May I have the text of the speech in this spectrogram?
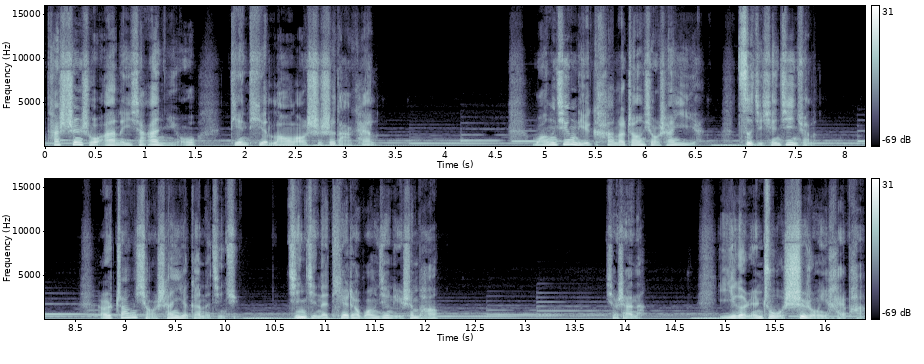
他伸手按了一下按钮，电梯老老实实打开了。王经理看了张小山一眼，自己先进去了，而张小山也跟了进去，紧紧地贴着王经理身旁。小山呢，一个人住是容易害怕，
